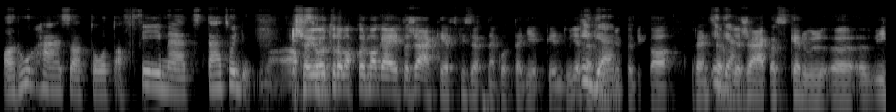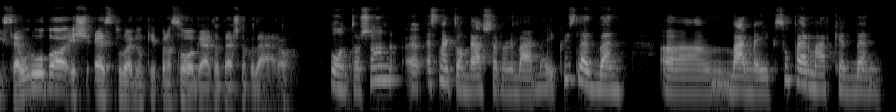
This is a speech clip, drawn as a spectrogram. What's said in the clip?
a ruházatot, a fémet, tehát hogy... Abszolút... És ha jól tudom, akkor magáért a zsákért fizetnek ott egyébként, ugye? Igen. Tehát úgy működik a rendszer, Igen. hogy a zsák az kerül uh, x euróba, és ez tulajdonképpen a szolgáltatásnak az ára. Pontosan, ezt meg tudom vásárolni bármelyik üzletben, bármelyik szupermarketben,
